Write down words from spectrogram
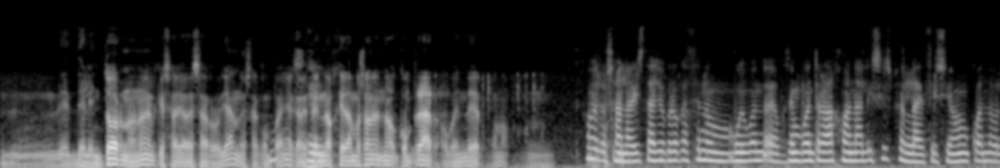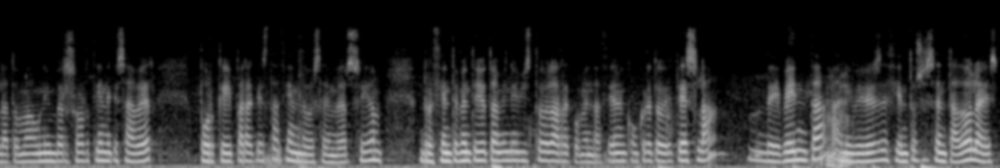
del entorno, ¿no? En el que se vaya desarrollando esa compañía, que a veces nos quedamos solo en no comprar o vender. Bueno, los analistas yo creo que hacen un muy buen, un buen trabajo de análisis, pero la decisión cuando la toma un inversor tiene que saber por qué y para qué está haciendo esa inversión. Recientemente yo también he visto la recomendación en concreto de Tesla de venta a niveles de 160 dólares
